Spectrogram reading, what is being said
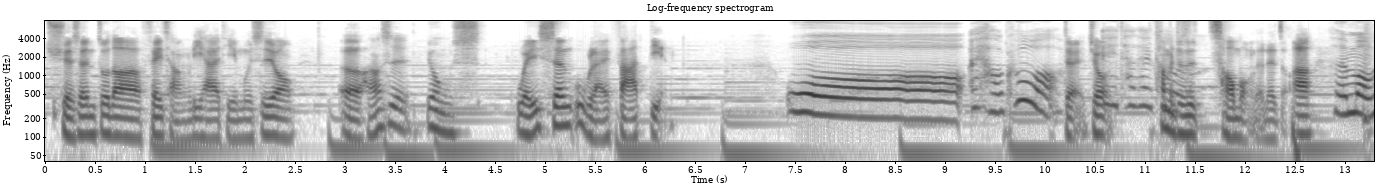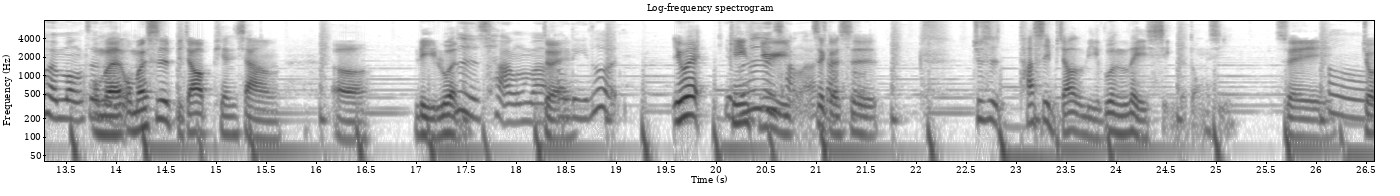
学生做到非常厉害的题目，是用呃好像是用是微生物来发电，哇，哎、好酷哦！对，就哎、他太他们就是。超猛的那种啊。很猛很猛，我们我们是比较偏向呃理论，日常嘛，对哦理论。因为这个是，就是它是比较理论类型的东西，所以嗯。就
